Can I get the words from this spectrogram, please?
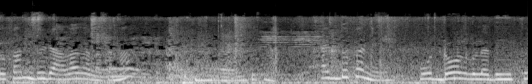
দোকান দুইটা আলাদা আলাদা না? এক দোকানে? ও ডলগুলো দিই তো।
